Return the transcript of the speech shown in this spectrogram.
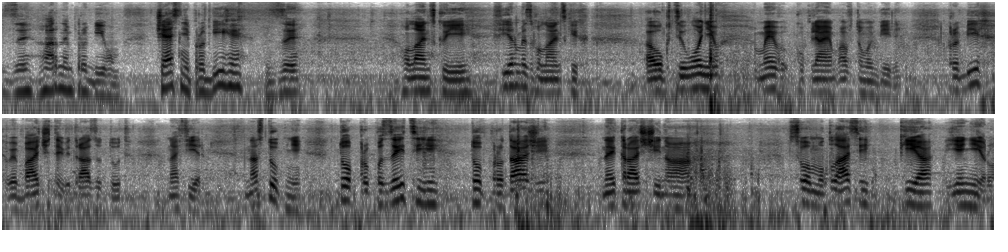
з гарним пробігом. Чесні пробіги з голландської фірми, з голландських аукціонів. Ми купляємо автомобілі. Пробіг ви бачите відразу тут на фірмі. Наступні топ-пропозиції, топ-продажі найкращий на своєму класі Kia Yeniro.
